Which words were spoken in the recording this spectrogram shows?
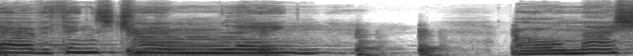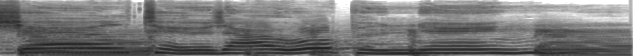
everything's trembling. All my shelters are opening.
